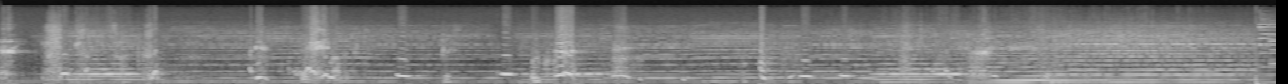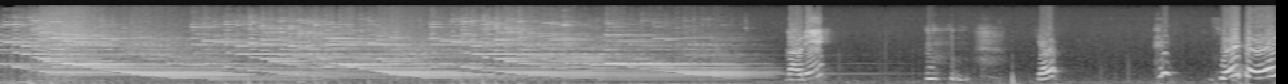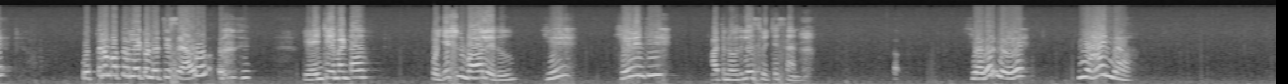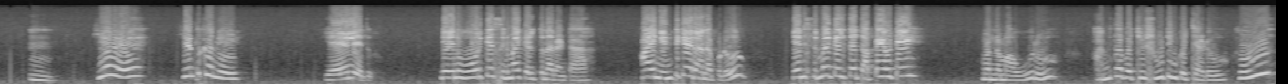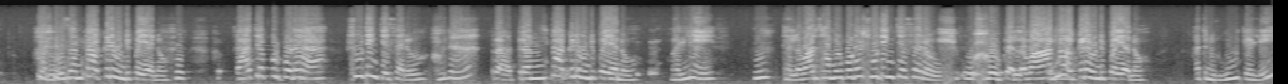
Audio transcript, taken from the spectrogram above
ప్లీజ్ గౌరీ ఏటే? ఉత్తరం పత్రం లేకుండా వచ్చేసావు ఏం చేయమంటావు? పొజిషన్ బాగాలేదు. ఏ? ఏమైంది? అతను వదిలేసి వచ్చేసాను. ఎవరినే? మీ ఆయన ఏమే? ఎందుకని? ఏం లేదు. నేను ఊరికే సినిమాకి వెళ్తున్నానంట ఆయన ఇంటికే రానప్పుడు నేను సినిమాకి వెళ్తే తప్పేమిటి? మొన్న మా ఊరు అమితాబ్ బచ్చన్ షూటింగ్కి వచ్చాడు. ఆ రోజంతా అక్కడే ఉండిపోయాను. రాత్రప్పుడు కూడా షూటింగ్ చేశారు. అవునా? రాత్రంతా అక్కడే ఉండిపోయాను. మళ్ళీ తెల్లవారుజాములు కూడా షూటింగ్ చేశారు. తెల్లవారులు అక్కడే ఉండిపోయాను. అతను రూమ్కి వెళ్ళి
